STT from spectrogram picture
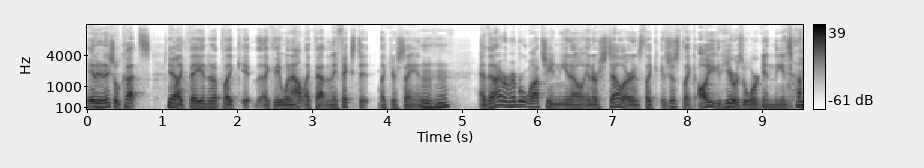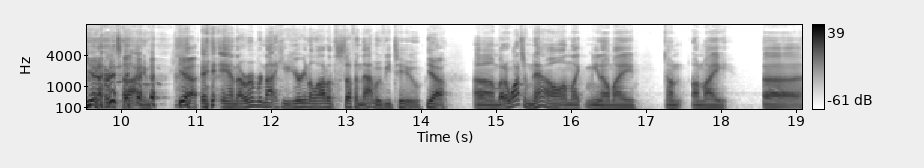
In initial cuts. Yeah. Like they ended up like it, like they went out like that, and they fixed it, like you're saying. Mm-hmm. And then I remember watching, you know, Interstellar, and it's like it's just like all you could hear was organ the entire Yeah. time. Yeah. and I remember not hearing a lot of stuff in that movie too. Yeah. Um, but I watch them now on like you know my on on my uh,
